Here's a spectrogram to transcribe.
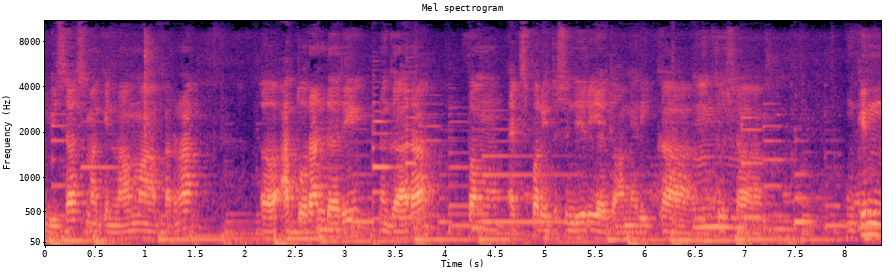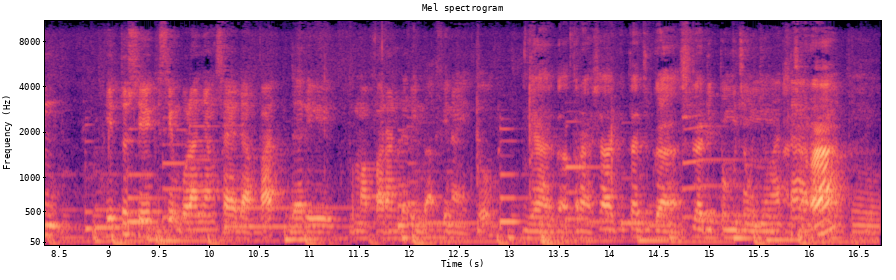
bisa semakin lama karena eh, aturan dari negara pengekspor itu sendiri yaitu Amerika itu Sa. mungkin itu sih kesimpulan yang saya dapat dari pemaparan dari Mbak Vina itu Ya, tak terasa kita juga sudah di penghujung Ujung acara. Aduh.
